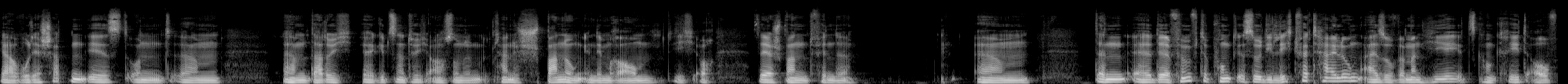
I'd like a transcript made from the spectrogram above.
ja, wo der Schatten ist und ähm, ähm, dadurch äh, gibt es natürlich auch so eine kleine Spannung in dem Raum, die ich auch sehr spannend finde. Ähm, dann äh, der fünfte Punkt ist so die Lichtverteilung. Also wenn man hier jetzt konkret auf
